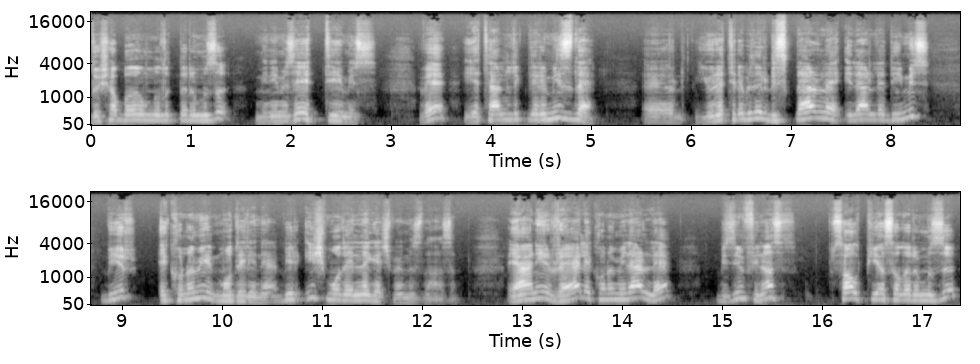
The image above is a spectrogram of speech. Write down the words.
dışa bağımlılıklarımızı minimize ettiğimiz ve yeterliliklerimizle e, yönetilebilir risklerle ilerlediğimiz bir ekonomi modeline, bir iş modeline geçmemiz lazım. Yani reel ekonomilerle bizim finansal piyasalarımızı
